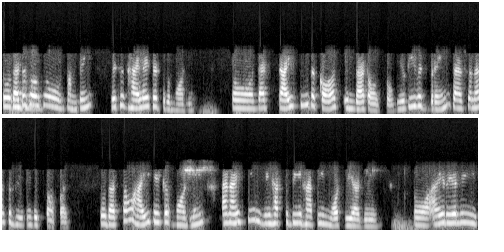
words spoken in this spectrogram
So that is Mhm. also something which is highlighted through modeling. So that I see the cause in that also. Beauty with brains as well as the beauty with purpose. So that's how I take up modeling and I feel we have to be happy in what we are doing. So I really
